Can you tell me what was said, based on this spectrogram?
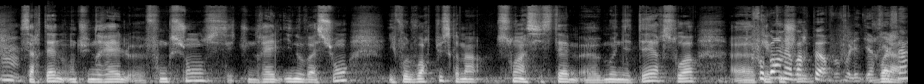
Mm. Certaines ont une réelle euh, fonction, c'est une réelle innovation. Il faut le voir plus comme un, soit un système euh, monétaire, soit... Euh, il ne faut pas en avoir peur, vous voulez dire. Voilà, ça,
